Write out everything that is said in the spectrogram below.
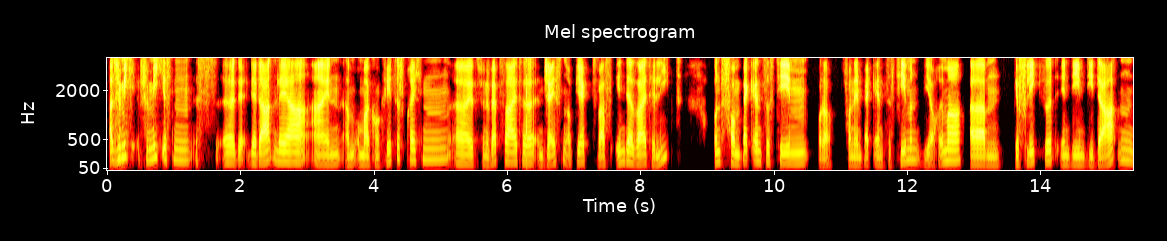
also für mich, für mich ist, ein, ist äh, der, der Datenlayer ein, ähm, um mal konkret zu sprechen, äh, jetzt für eine Webseite, ein JSON-Objekt, was in der Seite liegt und vom Backend-System oder von den Backend-Systemen, wie auch immer, ähm, gepflegt wird, indem die Daten,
